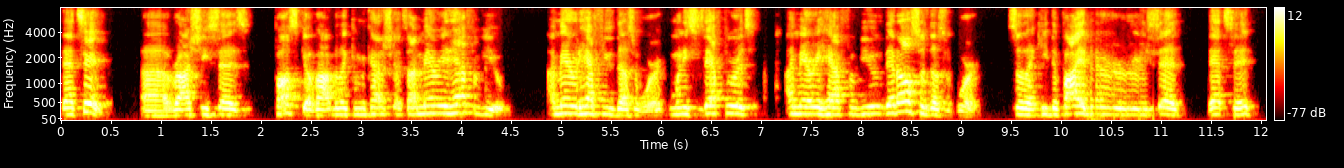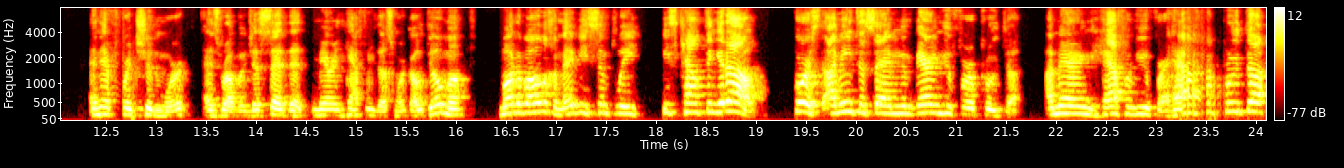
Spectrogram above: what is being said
that's it. Uh, Rashi says, I married half of you. I married half of you doesn't work. When he says afterwards, I marry half of you, that also doesn't work. So like he divided her, he said, that's it. And therefore it shouldn't work. As Rabbi just said that marrying half of you doesn't work. Oh, Dilma, maybe simply he's counting it out. Of course, I mean to say I'm marrying you for a pruta. I'm marrying half of you for half a pruta,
